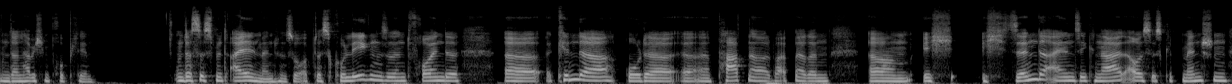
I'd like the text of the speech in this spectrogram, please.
Und dann habe ich ein Problem. Und das ist mit allen Menschen so, ob das Kollegen sind, Freunde, äh, Kinder oder äh, Partner, Partnerin. Ähm, ich, ich sende ein Signal aus. Es gibt Menschen,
